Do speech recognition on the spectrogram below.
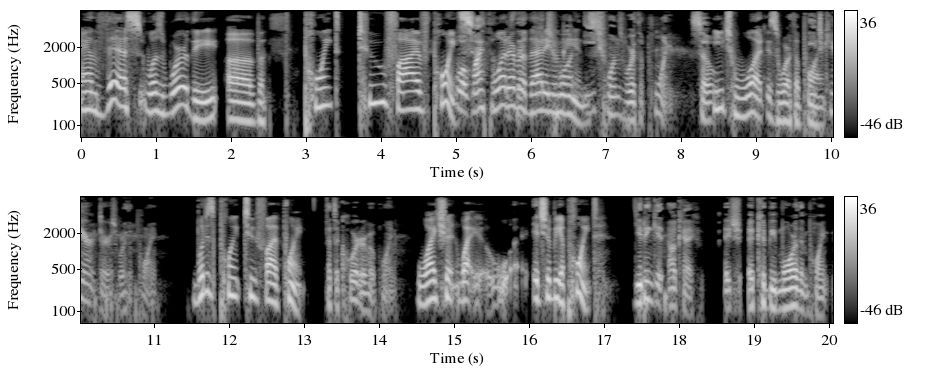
and this was worthy of point two five points. Well, my thought is whatever that, each even one, means. Each one's worth a point. So Each what is worth a point? each character is worth a point. What is point two five point? That's a quarter of a point. Why shouldn't why it should be a point? You didn't get okay. It sh- it could be more than point.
